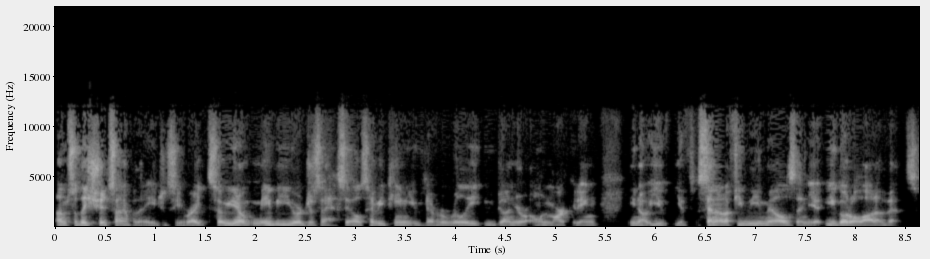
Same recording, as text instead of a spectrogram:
um, so they should sign up with an agency right so you know maybe you're just a sales heavy team you've never really you've done your own marketing you know you, you've sent out a few emails and you, you go to a lot of events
